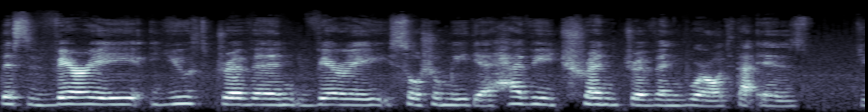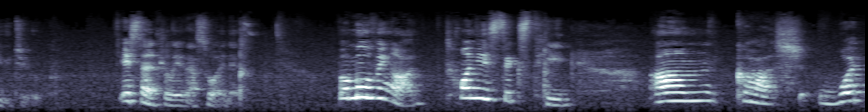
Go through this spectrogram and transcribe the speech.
this very youth-driven, very social media heavy, trend-driven world that is YouTube. Essentially, that's what it is. But moving on, 2016. Um, gosh, what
